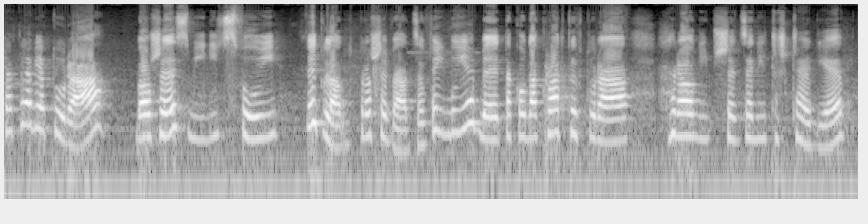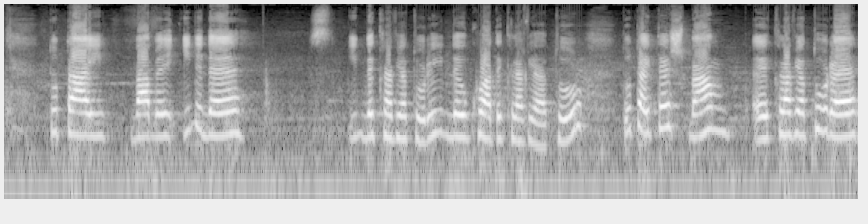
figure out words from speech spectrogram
Ta klawiatura może zmienić swój wygląd. Proszę bardzo, wyjmujemy taką nakładkę, która chroni przed zanieczyszczeniem. Tutaj mamy inne, inne klawiatury, inne układy klawiatur. Tutaj też mam e, klawiaturę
